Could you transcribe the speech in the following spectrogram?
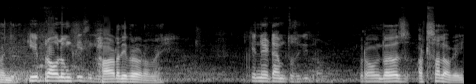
ਹਾਂਜੀ। ਕੀ ਪ੍ਰੋਬਲਮ ਕੀ ਸੀ ਹਾਰਟ ਦੀ ਪ੍ਰੋਬਲਮ ਹੈ ਕਿੰਨੇ ਟਾਈਮ ਤੋਂ ਸੀਗੀ ਪ੍ਰੋਬਲਮ ਪ੍ਰੋਬਲਮ ਦਾ 8 ਸਾਲ ਹੋ ਗਈ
